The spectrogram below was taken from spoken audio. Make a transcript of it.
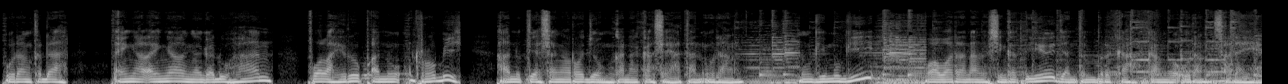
Kurang kedah engal-engal ngagaduhan dan pola hirup anu Robih anu tiasa ngarojong karena kesehatan urang. Mugi-mugi wawaran anu singkat Iu jantan berkah kanggo urang sadaya.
